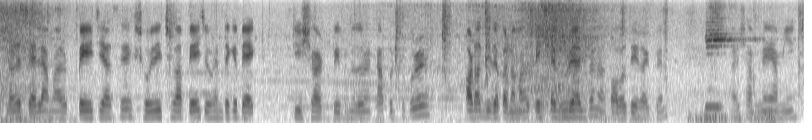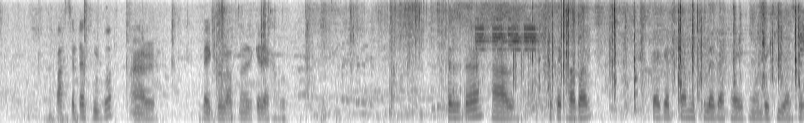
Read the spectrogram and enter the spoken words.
আপনারা চাইলে আমার পেজে আছে, শৈলী ছোঁয়া পেজ ওখান থেকে ব্যাগ টি শার্ট বিভিন্ন ধরনের কাপড় চোপড়ের অর্ডার দিতে পারেন। আমাদের পেজটা ঘুরে আসবেন আর ফলো দিয়ে রাখবেন। আর সামনে আমি পার্সেলটা খুলবো আর ব্যাগগুলো আপনাদেরকে দেখাবো। পার্সেলটা আর সাথে খাবার প্যাকেটটা আমি খুলে দেখাই এখানে মধ্যে কি আছে।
